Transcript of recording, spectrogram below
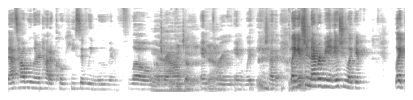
that's how we learn how to cohesively move and flow Yeah. Around each other. and yeah. through and with each other. Like it should never be an issue. Like if, like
